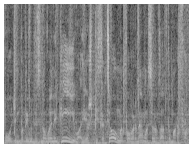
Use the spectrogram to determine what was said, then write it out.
потім подивитесь новини Києва. І аж після цього ми повернемося назад до марафону.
